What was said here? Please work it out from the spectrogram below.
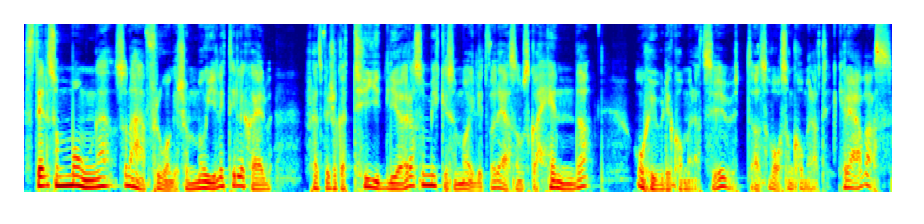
Ställ så många sådana här frågor som möjligt till dig själv för att försöka tydliggöra så mycket som möjligt vad det är som ska hända och hur det kommer att se ut, alltså vad som kommer att krävas.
